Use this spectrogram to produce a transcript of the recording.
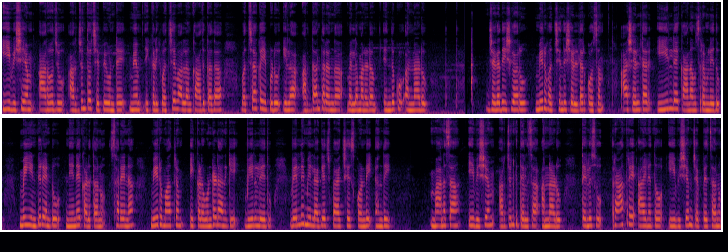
ఈ విషయం ఆ రోజు అర్జున్తో చెప్పి ఉంటే మేం ఇక్కడికి వచ్చే వాళ్ళం కాదు కదా. వచ్చాక ఇప్పుడు ఇలా అర్ధాంతరంగా వెళ్ళమనడం ఎందుకు అన్నాడు. జగదీష్ గారు మీరు వచ్చింది షెల్టర్ కోసం. ఆ షెల్టర్ ఈ ఇల్లే కానవసరం లేదు. మీ ఇంటి రెంటు నేనే కడతాను. సరేనా? మీరు మాత్రం ఇక్కడ ఉండడానికి వీలు లేదు. వెళ్ళి మీ లగేజ్ ప్యాక్ చేసుకోండి అంది. మానస ఈ విషయం అర్జున్కి తెలుసా? అన్నాడు. తెలుసు. రాత్రే ఆయనతో ఈ విషయం చెప్పేశాను.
